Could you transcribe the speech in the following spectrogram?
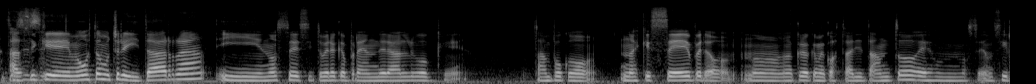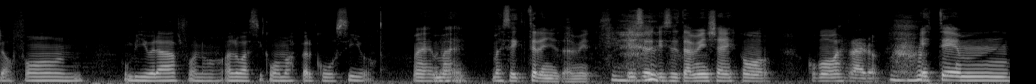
Entonces, Así que me gusta mucho la guitarra y no sé si tuviera que aprender algo que tampoco, no es que sé, pero no, no creo que me costaría tanto, es un, no sé, un xilofón, un vibráfono, algo así como más percusivo. Más, más, extraño también. Ese, ese también ya es como, como más raro. Este, mm,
